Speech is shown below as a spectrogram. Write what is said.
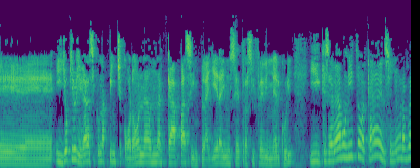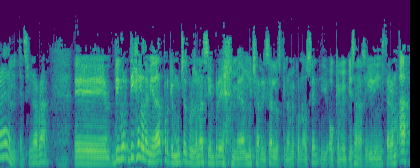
Eh, y yo quiero llegar así con una pinche corona, una capa sin playera y un cetro así Freddie Mercury y que se vea bonito acá el señor Abraham, el señor Abraham. Eh, digo, dije lo de mi edad porque muchas personas siempre me dan mucha risa los que no me conocen o que me empiezan a seguir en Instagram. Ah,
